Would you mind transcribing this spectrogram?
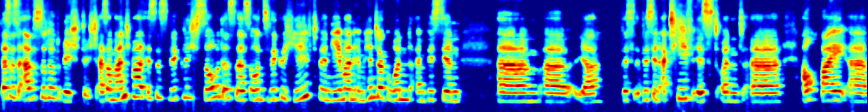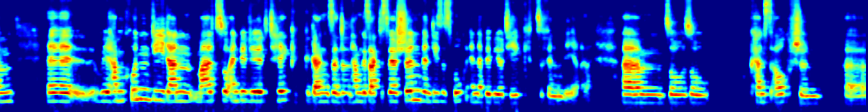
Das ist absolut richtig. Also manchmal ist es wirklich so, dass es uns wirklich hilft, wenn jemand im Hintergrund ein bisschen ähm, äh, ja, bisschen aktiv ist. Und äh, auch bei, ähm, äh, wir haben Kunden, die dann mal zu einer Bibliothek gegangen sind und haben gesagt, es wäre schön, wenn dieses Buch in der Bibliothek zu finden wäre. Ähm, so, so kann es auch schön äh,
